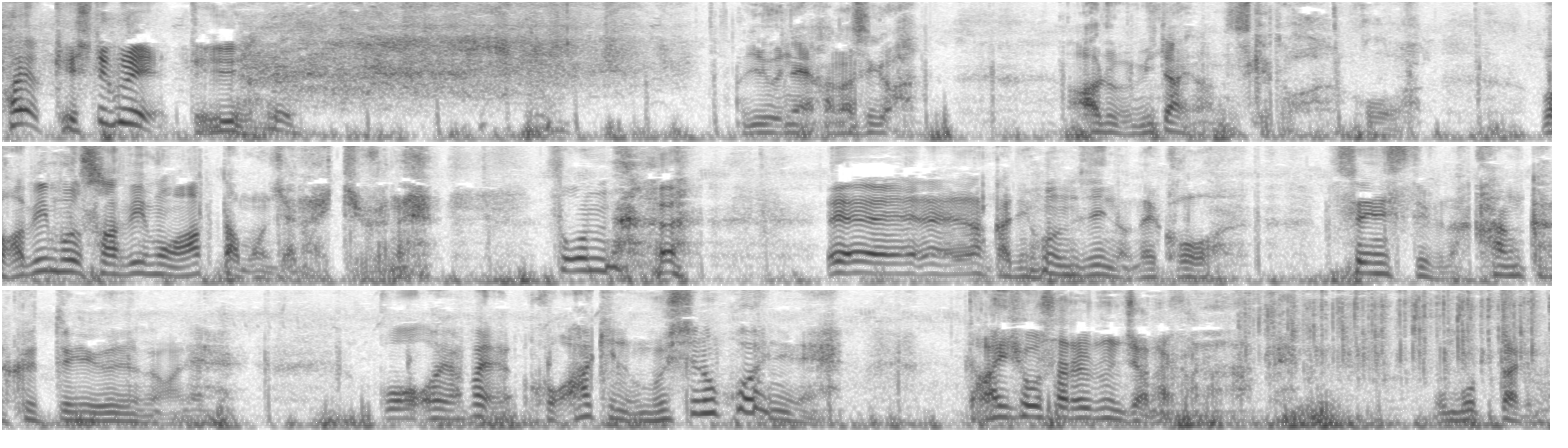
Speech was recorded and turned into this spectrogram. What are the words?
早く消してくれっていう。いうね、話があるみたいなんですけど、こう、わびもさびもあったもんじゃないっていうかね、そんなえー、なんか日本人のね、こう、センシティブな感覚っていうのはね、こう、やっぱり、こう、秋の虫の声にね、代表されるんじゃないかななんて思ったりも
